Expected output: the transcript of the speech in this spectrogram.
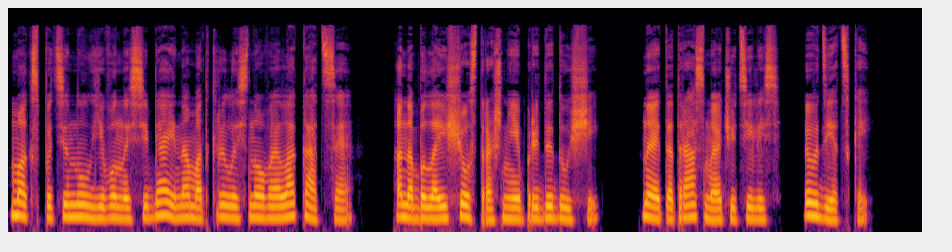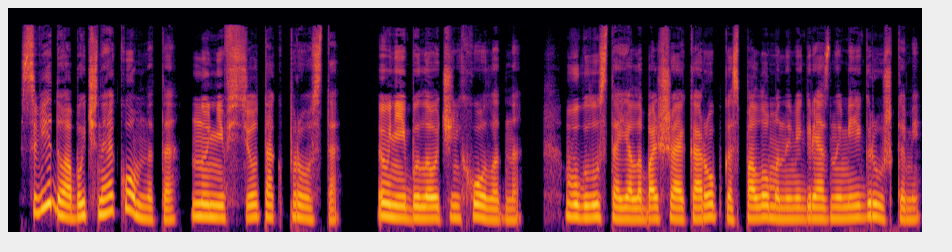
Макс потянул его на себя, и нам открылась новая локация. Она была еще страшнее предыдущей. На этот раз мы очутились в детской. С виду обычная комната, но не все так просто. В ней было очень холодно. В углу стояла большая коробка с поломанными грязными игрушками.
